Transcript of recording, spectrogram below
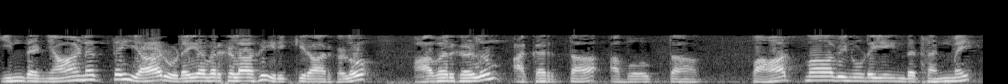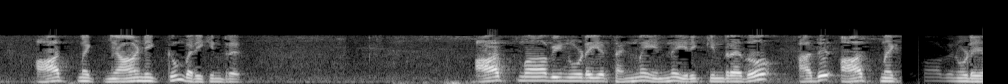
இந்த ஞானத்தை யார் உடையவர்களாக இருக்கிறார்களோ அவர்களும் அகர்த்தா அபோக்தா. ஆத்மாவினுடைய இந்த தன்மை ஆத்ம ஞானிக்கும் வருகின்றது. ஆத்மாவினுடைய தன்மை என்ன இருக்கின்றதோ அது ஆத்மாவினுடைய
